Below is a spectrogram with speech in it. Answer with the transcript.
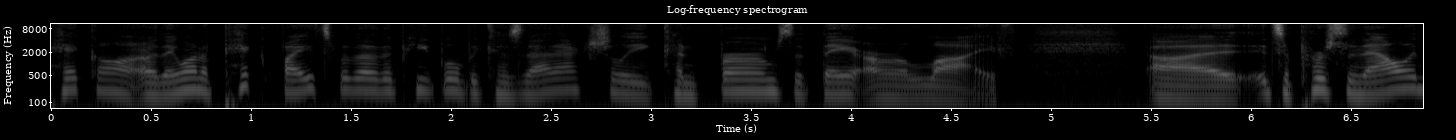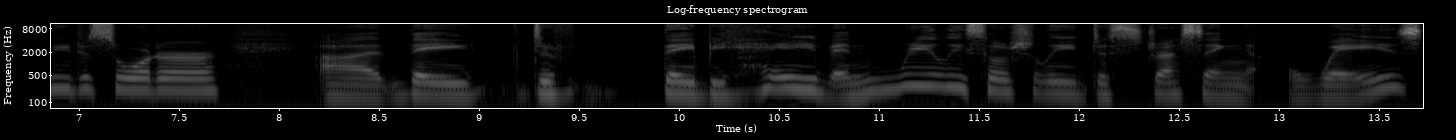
pick on or they want to pick fights with other people because that actually confirms that they are alive. Uh, it's a personality disorder. Uh, they de- they behave in really socially distressing ways,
